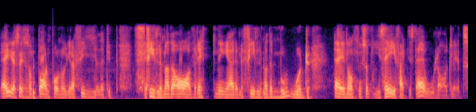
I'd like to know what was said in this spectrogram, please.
är ju som barnpornografi eller typ filmade avrättningar eller filmade mord är ju någonting som i sig faktiskt är olagligt.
